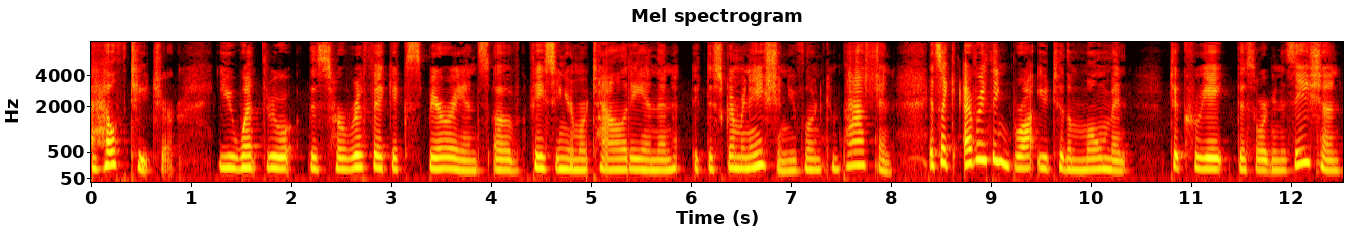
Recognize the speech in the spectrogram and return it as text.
a health teacher. You went through this horrific experience of facing your mortality and then discrimination. You've learned compassion. It's like everything brought you to the moment to create this organization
